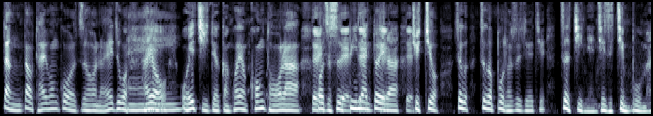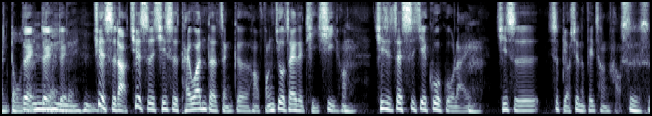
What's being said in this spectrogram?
等到台风过了之后呢，哎，如果还有危急的，赶快用空投啦，或者是避难队啦去救。这个这个不能是觉得这几年其实进步蛮多的。对对对，确实啦，确实，其实台湾的整个哈防救灾的体系哈，其实在世界各国来，其实是表现的非常好。是是，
